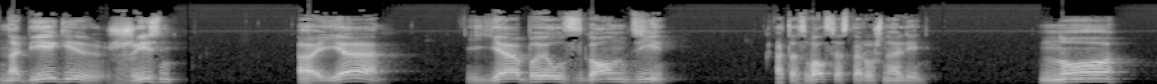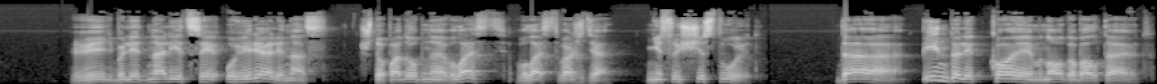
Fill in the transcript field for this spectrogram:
набеги, жизнь». «А я... я был с Гонди», – отозвался осторожный олень. «Но...» «Ведь бледнолицы уверяли нас, что подобная власть, власть вождя, не существует. Да, пиндоли кое много болтают.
